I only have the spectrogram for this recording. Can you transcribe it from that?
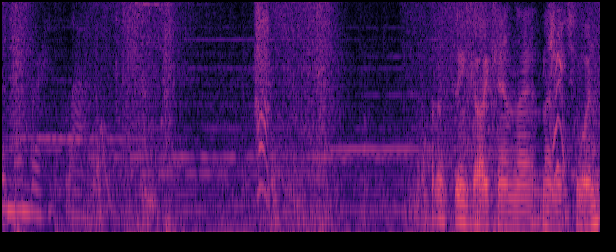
remember his laugh. But I think I can uh, manage to win.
